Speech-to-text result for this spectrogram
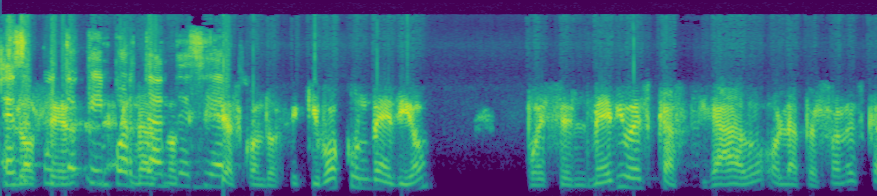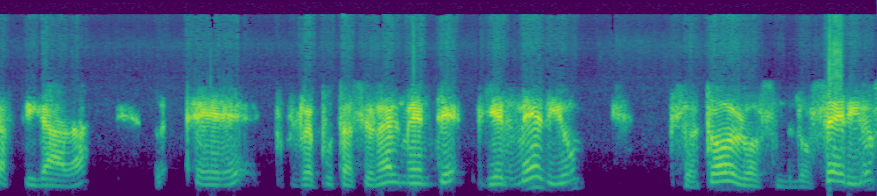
Ese punto er, importante, las noticias, cuando se equivoca un medio, pues el medio es castigado o la persona es castigada eh, reputacionalmente y el medio, sobre todo los, los serios,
